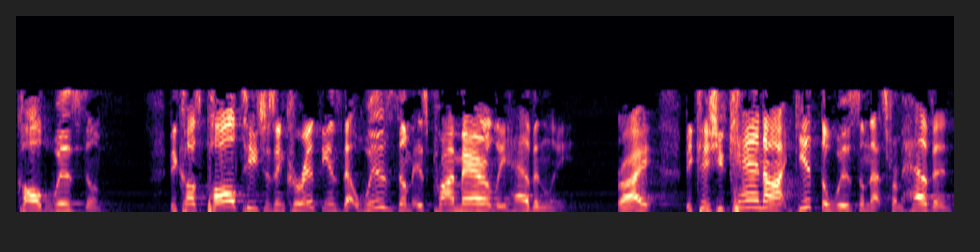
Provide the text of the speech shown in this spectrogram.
called wisdom. Because Paul teaches in Corinthians that wisdom is primarily heavenly right? Because you cannot get the wisdom that's from heaven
